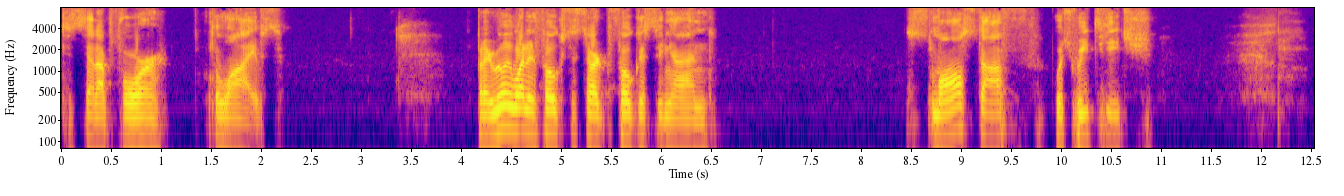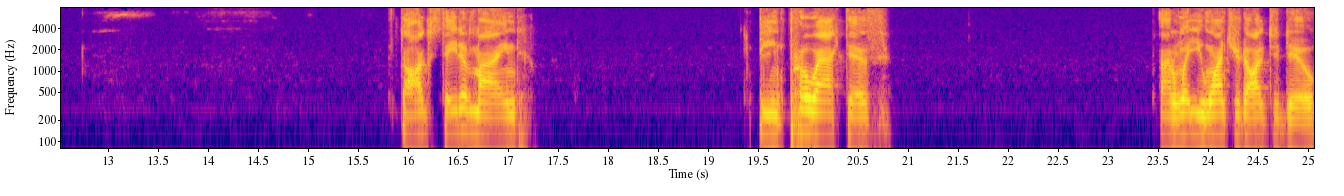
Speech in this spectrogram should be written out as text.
to set up for the lives. But I really wanted folks to start focusing on small stuff, which we teach. Dog state of mind, being proactive on what you want your dog to do,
